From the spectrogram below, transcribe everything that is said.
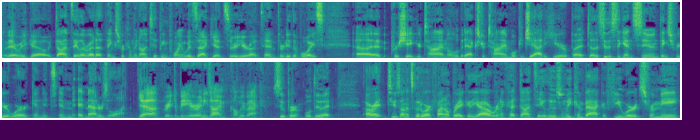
There we go. Dante Lauretta, thanks for coming on Tipping Point with Zach Yenser here on 1030 The Voice. Uh, appreciate your time, a little bit of extra time. We'll get you out of here, but uh, let's do this again soon. Thanks for your work, and it's, it, it matters a lot. Yeah, great to be here. Anytime. Call me back. Super. We'll do it. All right, Tucson, let's go to our final break of the hour. We're going to cut Dante loose when we come back. A few words from me.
